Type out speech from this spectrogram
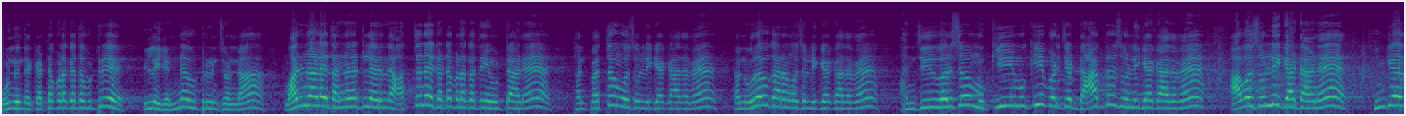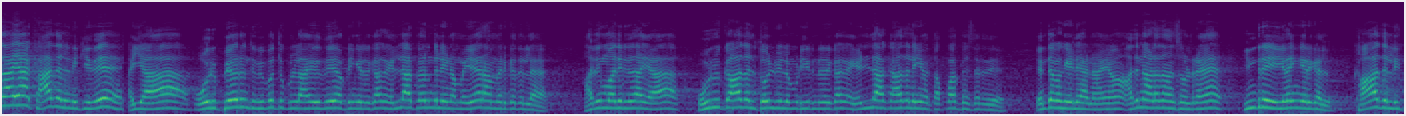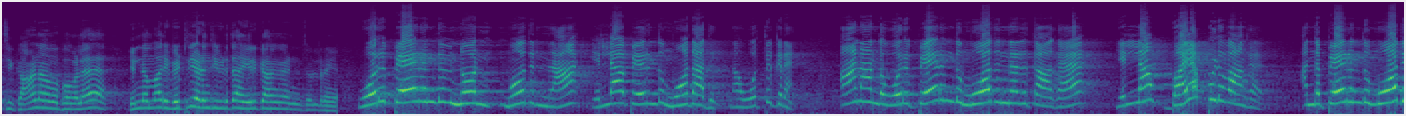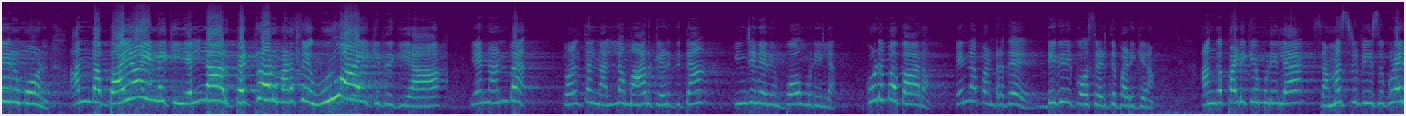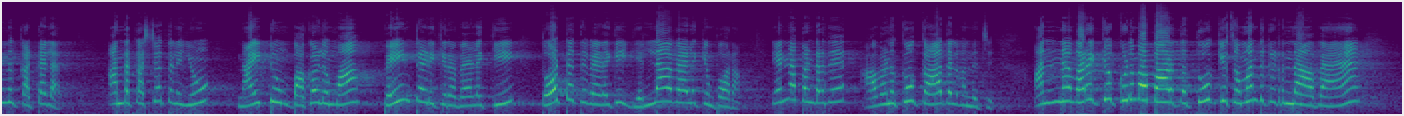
ஒன்று இந்த கெட்ட பழக்கத்தை விட்டுரு. இல்ல என்ன விட்டுருன்னு சொன்னா மறுநாளே தன்னகத்துல இருந்த அத்தனை கெட்ட பழக்கத்தையும் விட்டானே தன் பெத்தவங்க சொல்லி கேட்காதவன் தன் உறவுக்காரங்க சொல்லி கேட்காதவன் அஞ்சு வருஷம் முக்கிய முக்கிய படிச்ச டாக்டர் சொல்லி கேட்காதவன் அவ சொல்லி கேட்டானே இங்கேதாயா காதல் நிக்குது. ஐயா ஒரு பேருந்து விபத்துக்குள்ளாயுது அப்படிங்கிறதுக்காக எல்லா பேருந்துலையும் நம்ம ஏறாம இருக்கிறது அது மாதிரி தாயா ஒரு காதல் தோல்வியில முடிகிறதுக்காக எல்லா காதலையும் தப்பா பேசுறது. எந்த வகையிலையா நியாயம் அதனால தான் சொல்கிறேன் இன்றைய இளைஞர்கள் காதலிச்சு காணாமல் போகல என்ன மாதிரி வெற்றி அடைஞ்சுக்கிட்டு தான் இருக்காங்கன்னு சொல்கிறேன் ஒரு பேருந்து இன்னொரு மோதுனா எல்லா பேருந்தும் மோதாது. நான் ஒத்துக்கிறேன். ஆனால் அந்த ஒரு பேருந்து மோதுனதுக்காக எல்லாம் பயப்படுவாங்க. அந்த பேருந்து மோதிருமோன்னு. அந்த பயம் இன்னைக்கு எல்லார் பெற்றோர் மனசை உருவாக்கிட்டு இருக்கியா? என் நண்பன் டுவெல்த்தில் நல்ல மார்க் எடுத்துட்டான். இன்ஜினியரிங் போக முடியல. குடும்ப பாரம். என்ன பண்றது? டிகிரி கோர்ஸ் எடுத்து படிக்கிறான். அங்க படிக்க முடியல செமஸ்டர் ஃபீஸ் கூட இன்னும் கட்டல. அந்த கஷ்டத்துலயும் நைட்டும் பகலுமா பெயிண்ட் அடிக்கிற வேலைக்கு தோட்டத்து வேலைக்கு எல்லா வேலைக்கும் போறான். என்ன பண்றது? அவனுக்கும் காதல் வந்துச்சு. அன்ன வரைக்கும் குடும்ப பாரத்தை தூக்கி சுமந்துக்கிட்டு இருந்த அவன்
